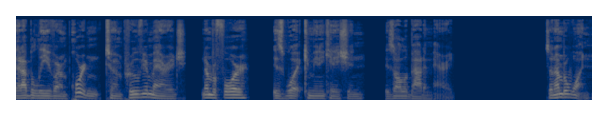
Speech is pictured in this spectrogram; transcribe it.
that I believe are important to improve your marriage. Number four is what communication is all about in marriage. So, number one,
